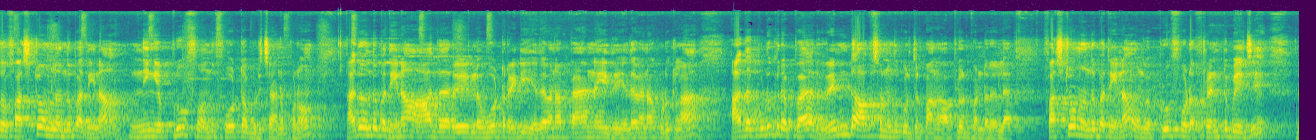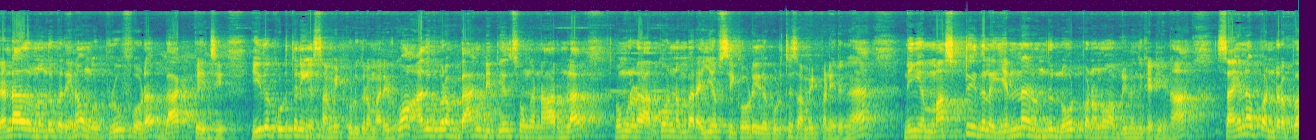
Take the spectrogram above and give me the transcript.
ஸோ ஃபஸ்ட் ஒன்ல வந்து பார்த்தீங்கன்னா நீங்கள் ப்ரூஃப் வந்து ஃபோட்டோ பிடிச்சி அனுப்பணும். அது வந்து பார்த்தீங்கன்னா ஆதார் இல்லை ஓட்டர் ஐடி எதை வேணால் பேன் இது எதை வேணால் கொடுக்கலாம். அதை கொடுக்குறப்ப ரெண்டு ஆப்ஷன் வந்து கொடுத்துருப்பாங்க அப்லோட் பண்ணுறதுல ஃபஸ்ட் ஒன்று வந்து பார்த்தீங்கன்னா உங்கள் ப்ரூஃபோட ஃப்ரண்ட் பேஜ் ரெண்டாவது ஒன்று வந்து பார்த்தீங்கன்னா உங்கள் ப்ரூஃபோட பேக் பேஜ் இதை கொடுத்து நீங்கள் சப்மிட் கொடுக்குற மாதிரி இருக்கும். அதுக்கப்புறம் பேங்க் டீட்டெயில்ஸ் உங்கள் நார்மலாக உங்களோட அக்கௌண்ட் நம்பர் ஐஎஃப்சி கோடு இதை கொடுத்து சப்மிட் பண்ணிடுங்க நீங்கள் மஸ்ட் இதில் என்ன வந்து நோட் பண்ணணும் அப்படின்னு வந்து கேட்டிங்கன்னா சைன் அப் பண்ணுறப்ப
